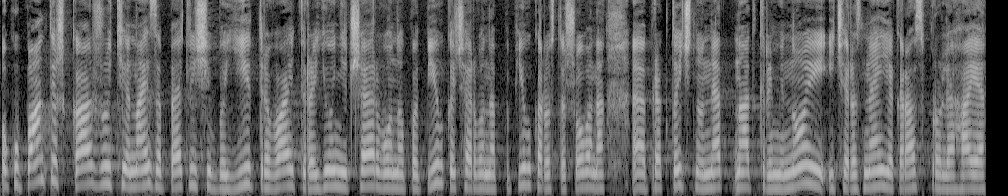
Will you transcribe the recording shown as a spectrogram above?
Окупанти ж кажуть, найзапекліші бої тривають в районі Червонопопівки. Червона попівка розташована е, практично над Кремінною, і через неї якраз пролягає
